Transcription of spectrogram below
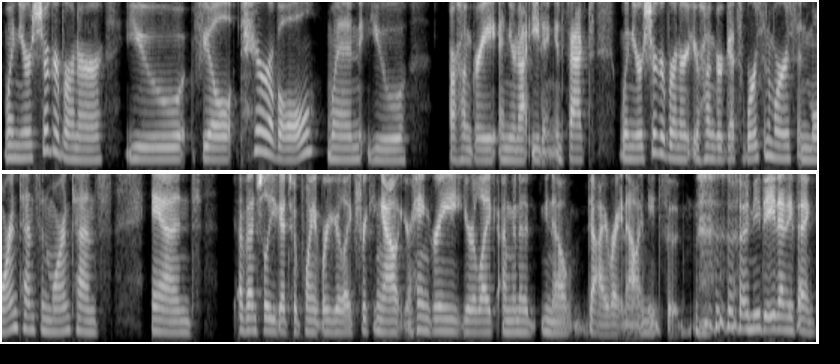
When you're a sugar burner, you feel terrible when you are hungry and you're not eating. In fact, when you're a sugar burner, your hunger gets worse and worse and more intense and more intense. And eventually you get to a point where you're like freaking out, you're hangry, you're like, I'm going to, you know, die right now. I need food. I need to eat anything.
